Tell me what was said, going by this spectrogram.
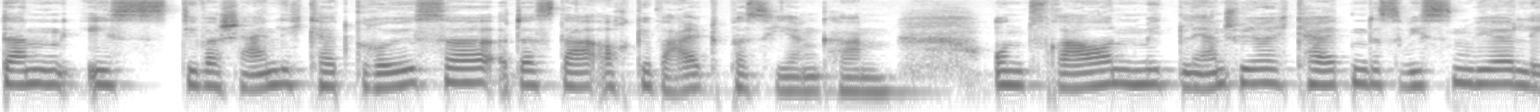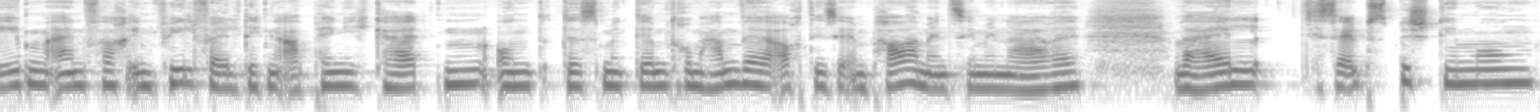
dann ist die Wahrscheinlichkeit größer, dass da auch Gewalt passieren kann. Und Frauen mit Lernschwierigkeiten, das wissen wir, leben einfach in vielfältigen Abhängigkeiten und das mit dem drum haben wir ja auch diese Empowerment-Seminare, weil die Selbstbestimmung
